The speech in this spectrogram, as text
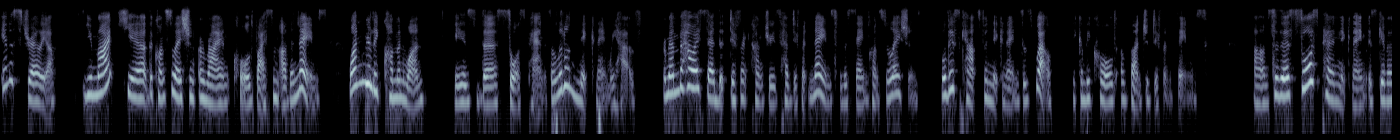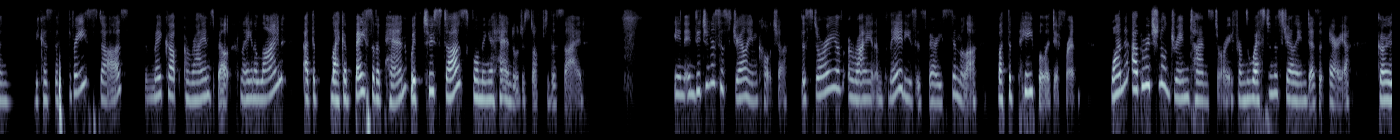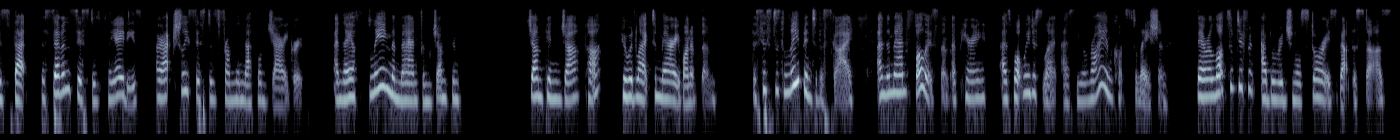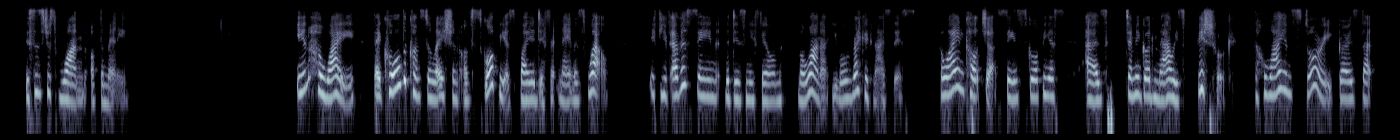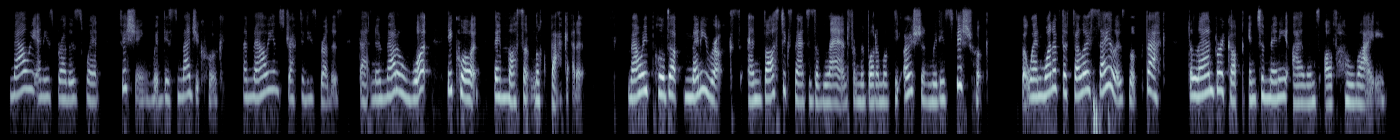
In Australia, you might hear the constellation Orion called by some other names. One really common one is the saucepan. It's a little nickname we have. Remember how I said that different countries have different names for the same constellations? Well, this counts for nicknames as well. It can be called a bunch of different things. Um, so the saucepan nickname is given because the three stars that make up Orion's belt lay in a line at the like a base of a pan with two stars forming a handle just off to the side. In Indigenous Australian culture, the story of Orion and Pleiades is very similar, but the people are different. One Aboriginal Dreamtime story from the Western Australian desert area goes that the seven sisters Pleiades are actually sisters from the Napaljarri group, and they are fleeing the man from Jumpin, Jumpinjapa who would like to marry one of them. The sisters leap into the sky, and the man follows them, appearing as what we just learnt as the Orion constellation. There are lots of different Aboriginal stories about the stars. This is just one of the many. In Hawaii, they call the constellation of Scorpius by a different name as well. If you've ever seen the Disney film Moana, you will recognize this. Hawaiian culture sees Scorpius as demigod Maui's fishhook. The Hawaiian story goes that Maui and his brothers went fishing with this magic hook and Maui instructed his brothers that no matter what he caught, they mustn't look back at it. Maui pulled up many rocks and vast expanses of land from the bottom of the ocean with his fish hook, but when one of the fellow sailors looked back, the land broke up into many islands of Hawaii.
